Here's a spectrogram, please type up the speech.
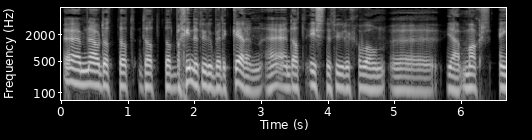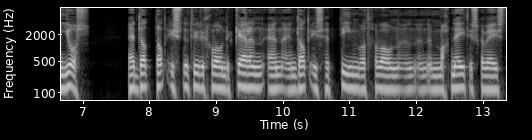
Ehm, nou, dat, dat, dat, dat begint natuurlijk bij de kern. Hè? En dat is natuurlijk gewoon eh, ja, Max en Jos. Hè, dat, dat is natuurlijk gewoon de kern. En, en dat is het team wat gewoon een, een, een magneet is geweest.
